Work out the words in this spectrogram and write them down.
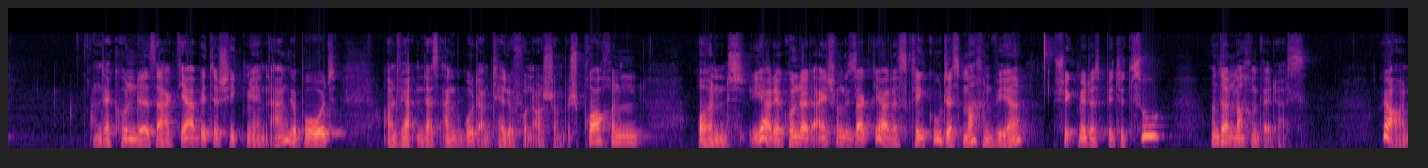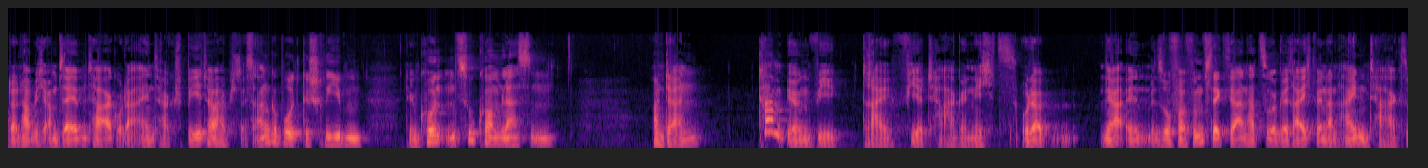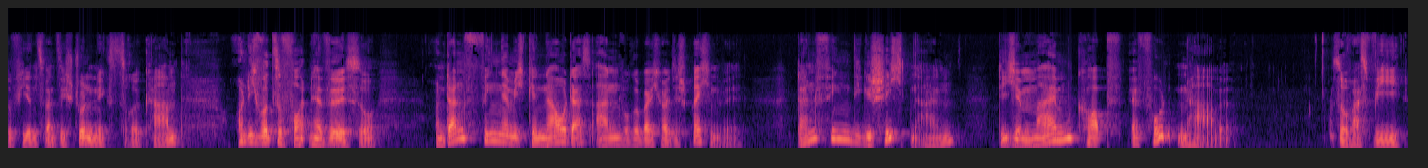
und der Kunde sagt, ja, bitte schickt mir ein Angebot und wir hatten das Angebot am Telefon auch schon besprochen und ja, der Kunde hat eigentlich schon gesagt, ja, das klingt gut, das machen wir, schickt mir das bitte zu und dann machen wir das. Ja, und dann habe ich am selben Tag oder einen Tag später habe ich das Angebot geschrieben, dem Kunden zukommen lassen und dann kam irgendwie drei, vier Tage nichts. Oder ja, so vor fünf, sechs Jahren hat es sogar gereicht, wenn dann einen Tag, so 24 Stunden nichts zurückkam. Und ich wurde sofort nervös so. Und dann fing nämlich genau das an, worüber ich heute sprechen will. Dann fingen die Geschichten an, die ich in meinem Kopf erfunden habe. Sowas wie,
